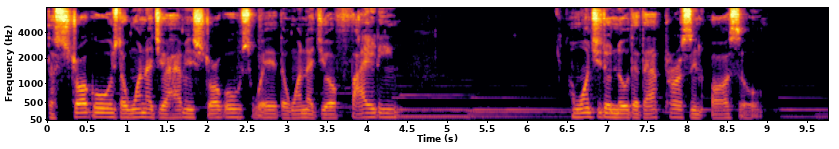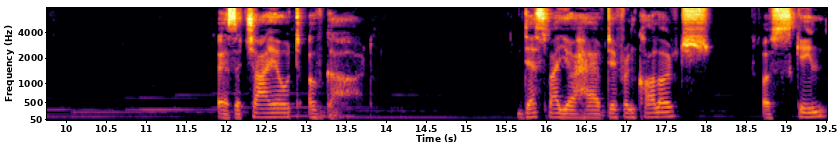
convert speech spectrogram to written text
the struggles, the one that you're having struggles with, the one that you're fighting, I want you to know that that person also, as a child of God, despite you have different colors of skin,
